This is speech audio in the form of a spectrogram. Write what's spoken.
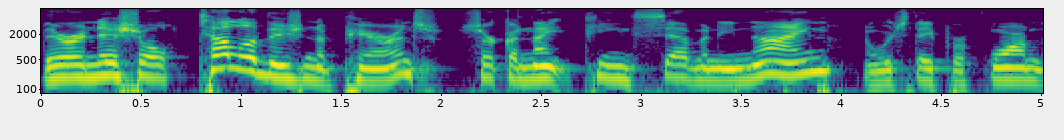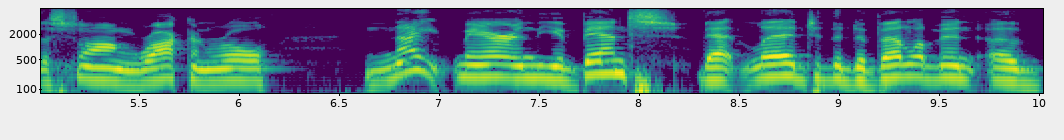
their initial television appearance, circa 1979, in which they performed the song Rock and Roll Nightmare, and the events that led to the development of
